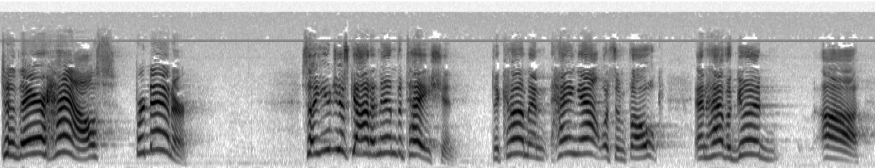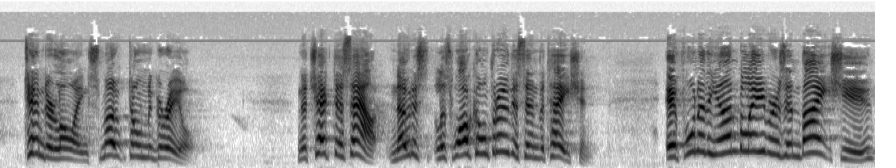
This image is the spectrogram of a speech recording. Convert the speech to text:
to their house for dinner. So you just got an invitation to come and hang out with some folk and have a good uh, tenderloin smoked on the grill. Now, check this out. Notice, let's walk on through this invitation. If one of the unbelievers invites you,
